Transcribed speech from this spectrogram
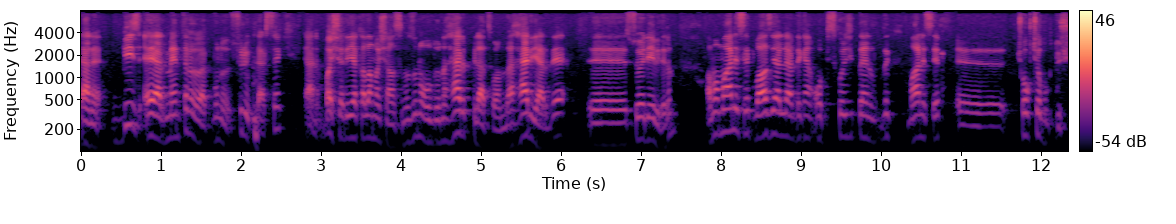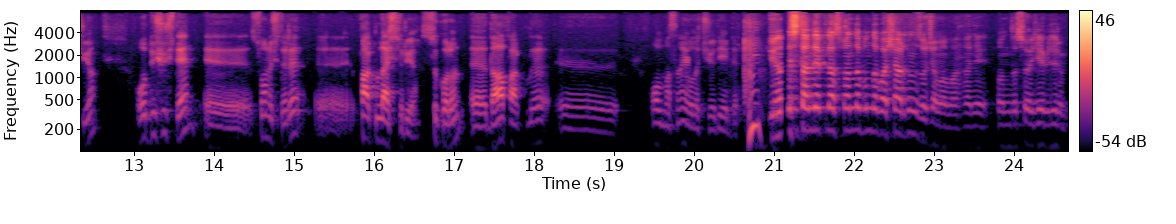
Yani biz eğer mental olarak bunu sürüklersek yani başarı yakalama şansımızın olduğunu her platformda, her yerde e, söyleyebilirim. Ama maalesef bazı yerlerdeki o psikolojik dayanıklılık maalesef e, çok çabuk düşüyor. O düşüş de e, sonuçları e, farklılaştırıyor. Skorun e, daha farklı e, olmasına yol açıyor diyebilirim. Yunanistan deplasmanında bunu da başardınız hocam ama hani onu da söyleyebilirim.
